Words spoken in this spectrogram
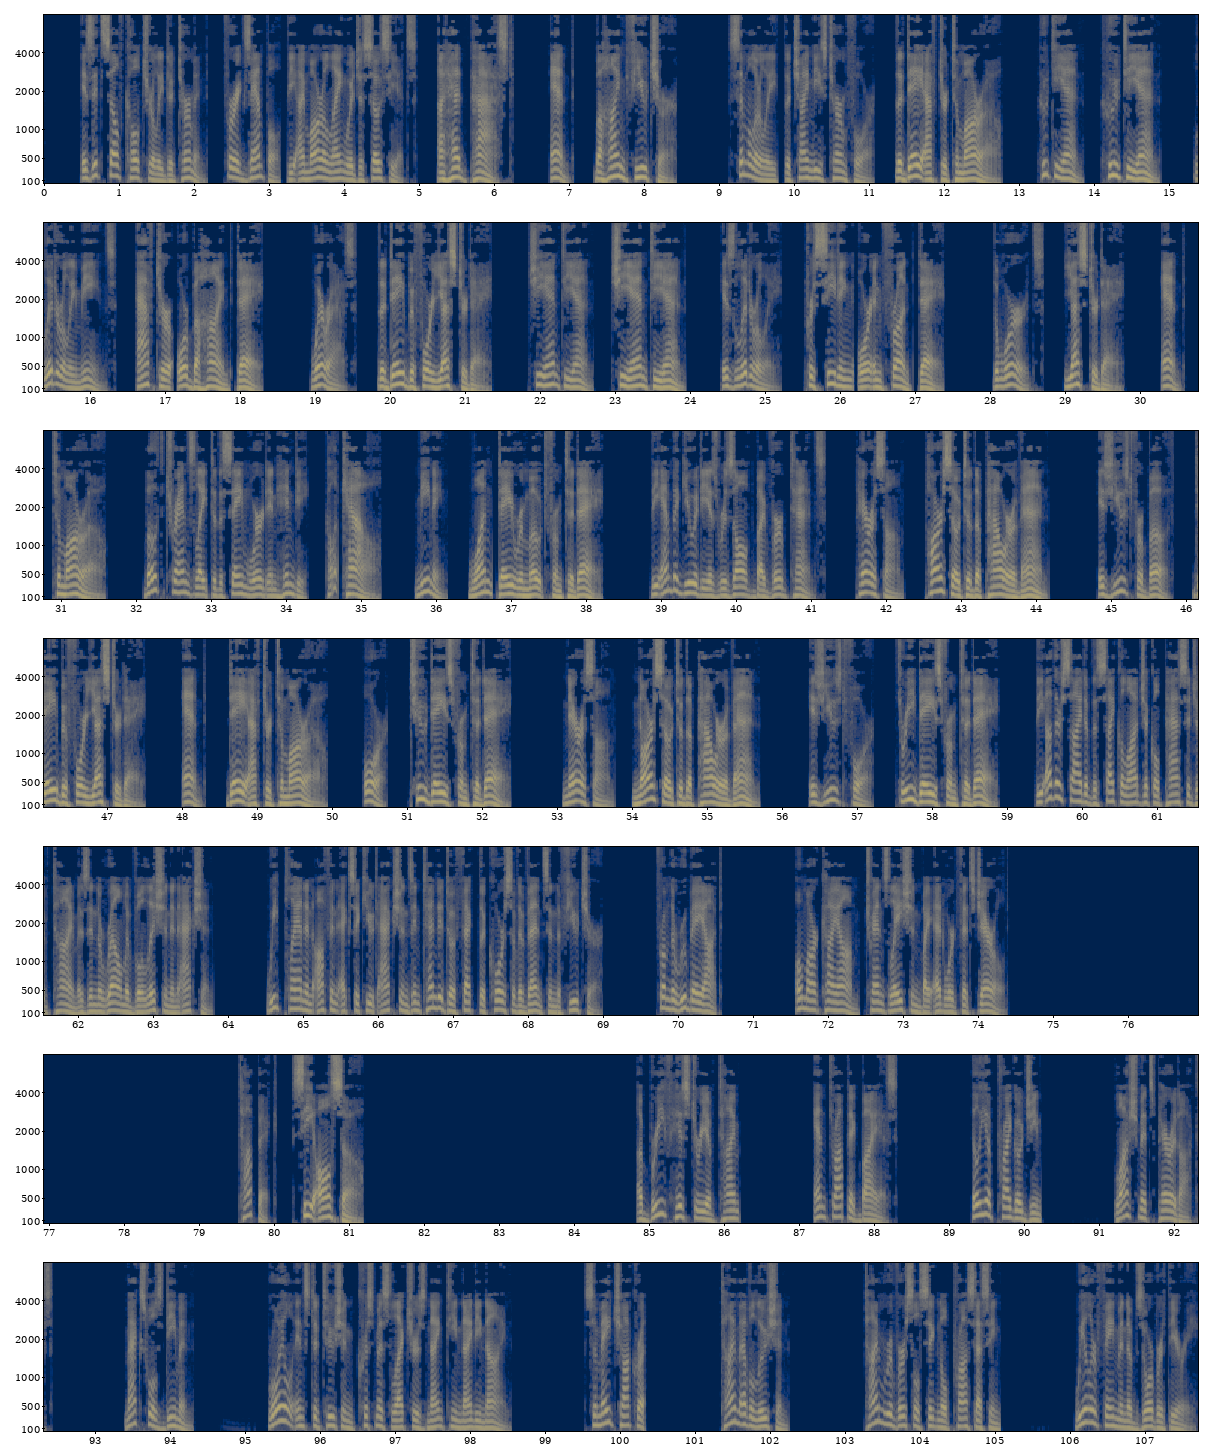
is itself culturally determined. For example, the Aymara language associates ahead past and behind future Similarly, the Chinese term for the day after tomorrow, hu tian, hu tian literally means after or behind day, whereas the day before yesterday, qian tian, qian tian is literally preceding or in front day. The words yesterday and tomorrow both translate to the same word in Hindi, kal, meaning one day remote from today. The ambiguity is resolved by verb tense. Parasam parso to the power of n is used for both day before yesterday and day after tomorrow, or two days from today. Narasam narso to the power of n is used for three days from today. The other side of the psychological passage of time is in the realm of volition and action. We plan and often execute actions intended to affect the course of events in the future. From the Rubaiyat. Omar Khayyam translation by Edward Fitzgerald. See also. A brief history of time. Anthropic bias. Ilya Prigogine. Loschmidt's paradox. Maxwell's demon Royal Institution Christmas Lectures 1999 Samay Chakra. Time evolution. Time reversal signal processing. Wheeler-Feynman absorber theory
